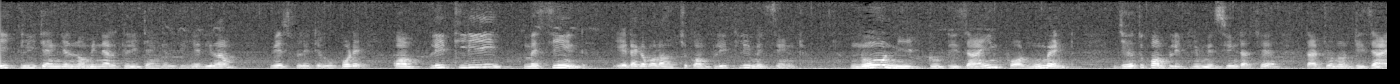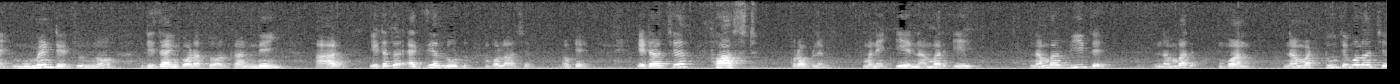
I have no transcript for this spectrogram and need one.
এই cleat angle nominal cleat angle দিয়ে দিলাম ওয়েস্ট প্লেটের উপরে। কমপ্লিটলি মেশিনড এটাকে বলা হচ্ছে completely machined no need to design for movement যেহেতু কমপ্লিটলি মেশিনড আছে, তার জন্য ডিজাইন মুভমেন্টের জন্য ডিজাইন করার দরকার নেই। আর এটা তো অ্যাক্সিয়াল লোড বলা আছে ওকে এটা হচ্ছে ফার্স্ট প্রবলেম মানে এ নাম্বার এ নাম্বার বিতে নাম্বার ওয়ান নাম্বার টুতে বলা আছে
